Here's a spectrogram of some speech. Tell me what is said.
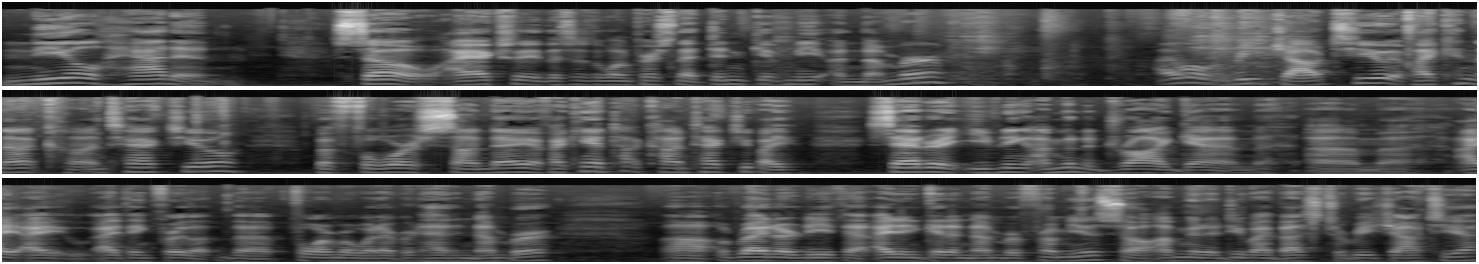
Neil Haddon. So, I actually, this is the one person that didn't give me a number. I will reach out to you if I cannot contact you before Sunday. If I can't contact you by Saturday evening, I'm going to draw again. Um, I, I, I think for the, the form or whatever, it had a number uh, right underneath that. I didn't get a number from you, so I'm going to do my best to reach out to you.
